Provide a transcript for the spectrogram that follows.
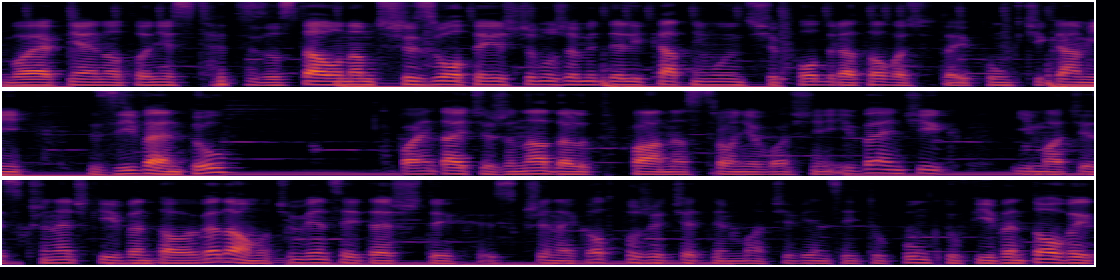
bo jak nie, no to niestety zostało nam 3 zł. Jeszcze możemy delikatnie mówiąc się podratować tutaj punkcikami z eventu. Pamiętajcie, że nadal trwa na stronie właśnie evencik i macie skrzyneczki eventowe. Wiadomo, czym więcej też tych skrzynek otworzycie, tym macie więcej tu punktów eventowych.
